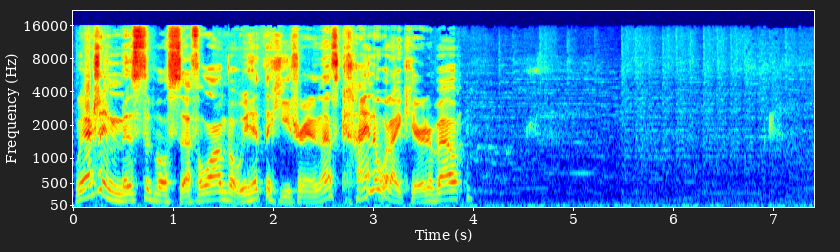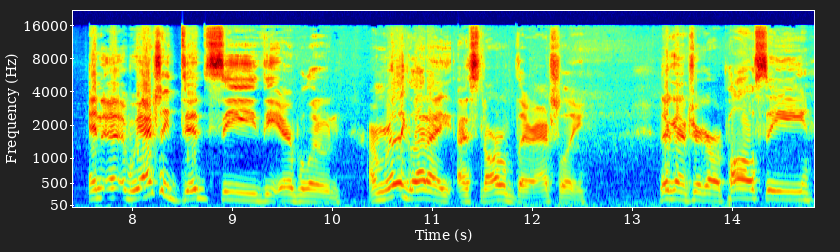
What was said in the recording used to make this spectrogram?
We actually missed the Blacephalon, but we hit the Heatran, and that's kind of what I cared about. And uh, we actually did see the air balloon. I'm really glad I, I snarled there, actually. They're going to trigger our policy.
